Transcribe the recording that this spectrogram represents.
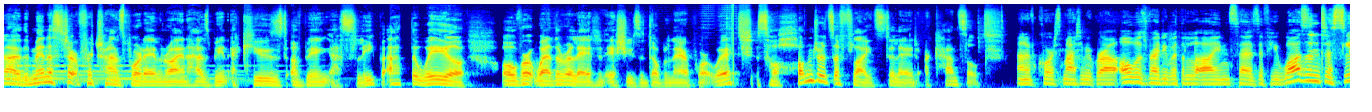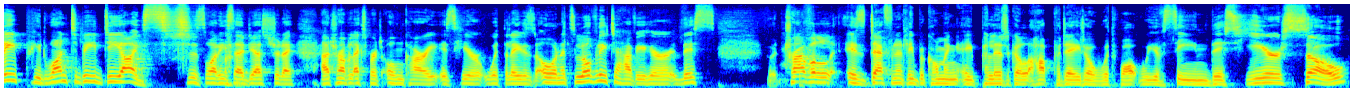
Now, the Minister for Transport, Eamon Ryan, has been accused of being asleep at the wheel over weather related issues at Dublin Airport, which saw hundreds of flights delayed or cancelled. And of course, Mattie McGrath, always ready with a line, says if he wasn't asleep, he'd want to be de iced, is what he said yesterday. Uh, travel expert Eoghan Corry is here with the latest. Oh, and it's lovely to have you here. This travel is definitely becoming a political hot potato with what we have seen this year. So,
